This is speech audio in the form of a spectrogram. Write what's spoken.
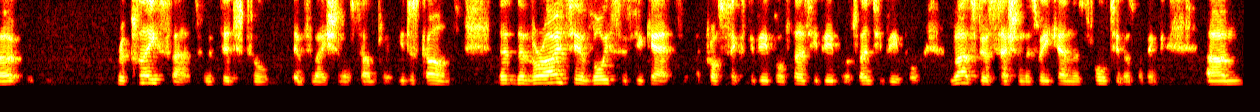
uh, replace that with digital information or sampling. You just can't. The, the variety of voices you get across 60 people, 30 people, 20 people. I'm about to do a session this weekend. There's 40 of us, I think. Um,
